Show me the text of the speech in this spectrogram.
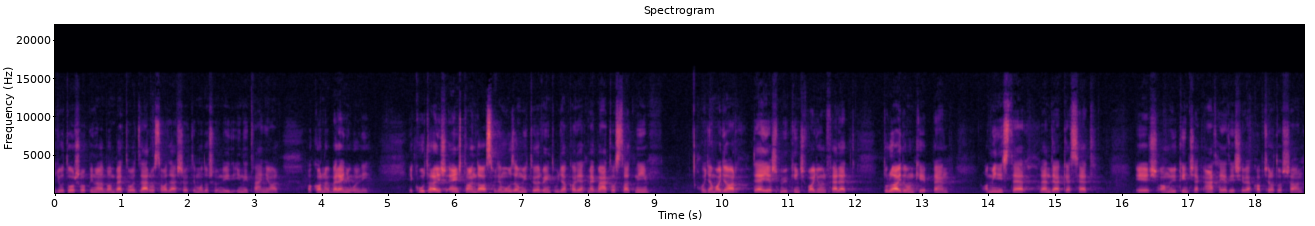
egy utolsó pillanatban betolt zárószavazás előtti módosuló indítványjal akarnak belenyúlni. Egy kulturális Einstein az, hogy a múzeumi törvényt úgy akarják megváltoztatni, hogy a magyar teljes műkincs vagyon felett tulajdonképpen a miniszter rendelkezhet, és a műkincsek áthelyezésével kapcsolatosan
